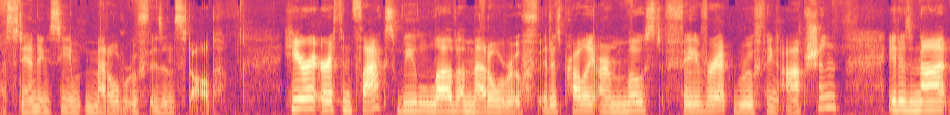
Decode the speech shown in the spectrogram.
uh, standing seam metal roof is installed. Here at Earth and Flax, we love a metal roof. It is probably our most favorite roofing option. It is not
